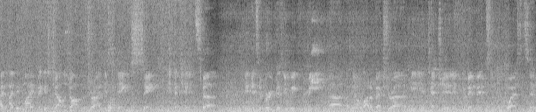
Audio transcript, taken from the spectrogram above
I, I, think my biggest challenge off the track is staying safe. it's, uh, it's a very busy week for me. Uh, you know, a lot of extra media attention and commitments and requests, and,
